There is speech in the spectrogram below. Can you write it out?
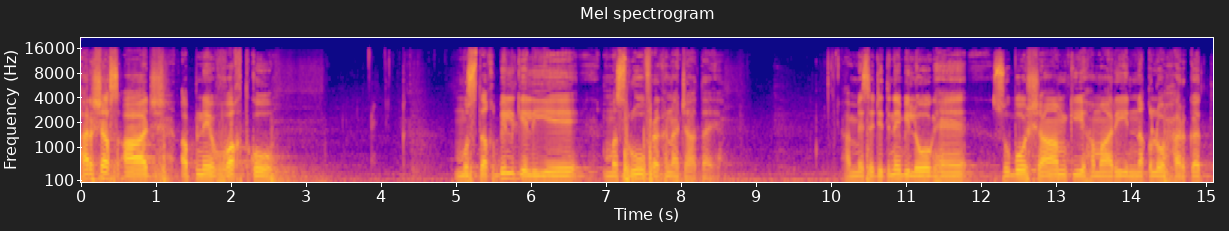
ہر شخص آج اپنے وقت کو مستقبل کے لیے مصروف رکھنا چاہتا ہے ہم میں سے جتنے بھی لوگ ہیں صبح و شام کی ہماری نقل و حرکت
